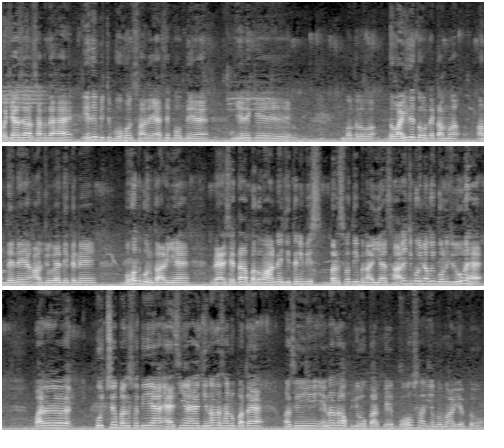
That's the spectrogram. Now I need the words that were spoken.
ਬਚਿਆ ਜਾ ਸਕਦਾ ਹੈ। ਇਹਦੇ ਵਿੱਚ ਬਹੁਤ ਸਾਰੇ ਐਸੇ ਪੌਦੇ ਹੈ ਜਿਹੜੇ ਕਿ ਮਤਲਬ ਦਵਾਈ ਦੇ ਤੌਰ ਤੇ ਕੰਮ ਆਉਂਦੇ ਨੇ, ਆਯੁਰਵੈਦਿਕ ਨੇ, ਬਹੁਤ ਗੁਣਕਾਰੀ ਹੈ। ਵੈਸੇ ਤਾਂ ਭਗਵਾਨ ਨੇ ਜਿਤਨੀ ਵੀ ਬਨਸਪਤੀ ਬਣਾਈ ਹੈ, ਸਾਰੇ 'ਚ ਕੋਈ ਨਾ ਕੋਈ ਗੁਣ ਜ਼ਰੂਰ ਹੈ। ਪਰ ਕੁਝ ਬਨਸਪਤੀਆਂ ਐਸੀਆਂ ਹੈ ਜਿਨ੍ਹਾਂ ਦਾ ਸਾਨੂੰ ਪਤਾ ਹੈ ਅਸੀਂ ਇਹਨਾਂ ਦਾ ਉਪਯੋਗ ਕਰਕੇ ਬਹੁਤ ਸਾਰੀਆਂ ਬਿਮਾਰੀਆਂ ਤੋਂ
